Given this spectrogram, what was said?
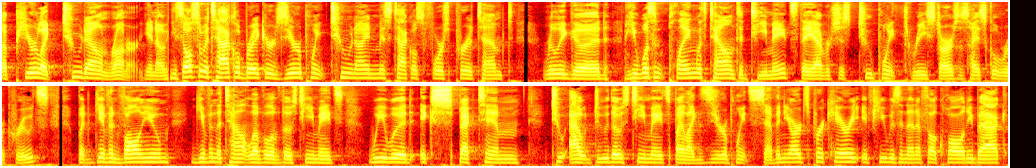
a pure like two down runner. You know, he's also a tackle breaker, 0.29 missed tackles forced per attempt, really good. He wasn't playing with talented teammates. They averaged just 2.3 stars as high school recruits. But given volume, given the talent level of those teammates, we would expect him to outdo those teammates by like 0.7 yards per carry. If he was an NFL quality back,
